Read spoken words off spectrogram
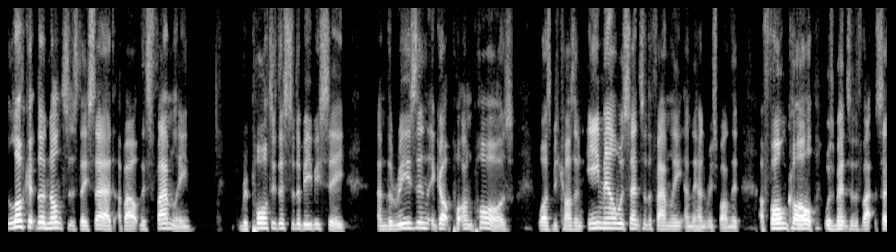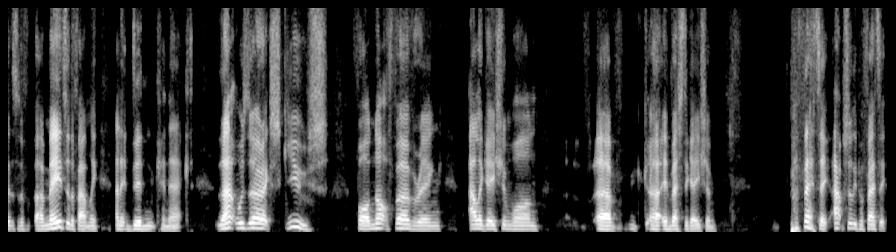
Look at the nonsense they said about this family reported this to the BBC, and the reason it got put on pause was because an email was sent to the family and they hadn't responded. A phone call was meant to the fa- sent to the uh, made to the family and it didn't connect. That was their excuse for not furthering allegation one uh, uh, investigation. Pathetic, absolutely pathetic.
